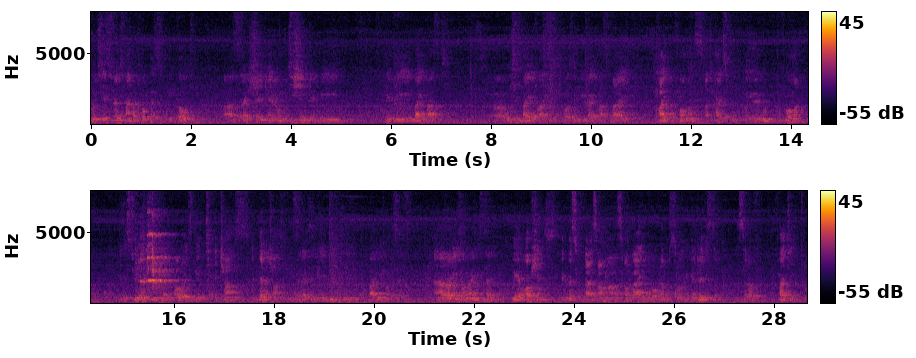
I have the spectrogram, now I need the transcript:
put a student under focus, we thought uh, selection and competition can be can be bypassed, uh, which is barrier to course, can be bypassed by high performance at high school. When you're a good performer as a student, you can always get a chance, a better chance to be selected and beat the barrier to access. Another one is online study. We have options. University of Dar has online programs, so you can register instead of fighting to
